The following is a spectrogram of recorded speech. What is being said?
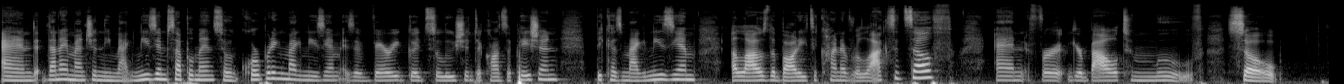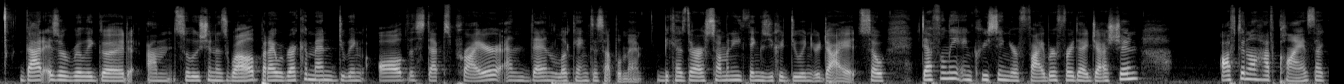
And then I mentioned the magnesium supplement. So, incorporating magnesium is a very good solution to constipation because magnesium allows the body to kind of relax itself and for your bowel to move. So, that is a really good um, solution as well. But I would recommend doing all the steps prior and then looking to supplement because there are so many things you could do in your diet. So, definitely increasing your fiber for digestion. Often I'll have clients that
